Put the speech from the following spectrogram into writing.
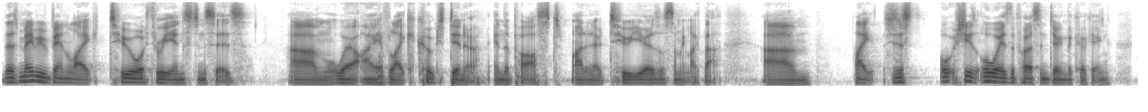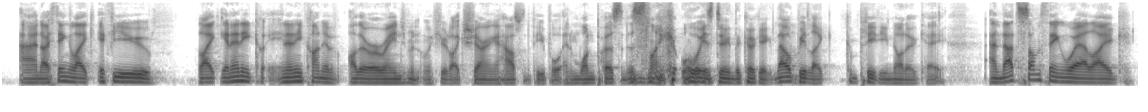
there's maybe been like two or three instances um, where I have like cooked dinner in the past. I don't know, two years or something like that. Um, like, she's just she's always the person doing the cooking, and I think like if you like in any in any kind of other arrangement if you're like sharing a house with people and one person is like always doing the cooking that would be like completely not okay and that's something where like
